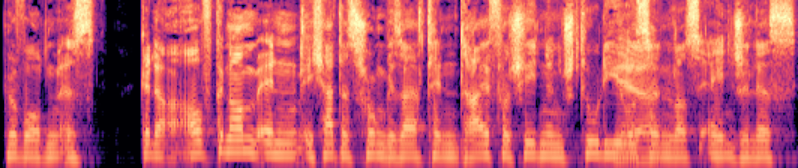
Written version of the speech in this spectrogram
geworden ist. Genau, aufgenommen in, ich hatte es schon gesagt, in drei verschiedenen Studios yeah. in Los Angeles.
